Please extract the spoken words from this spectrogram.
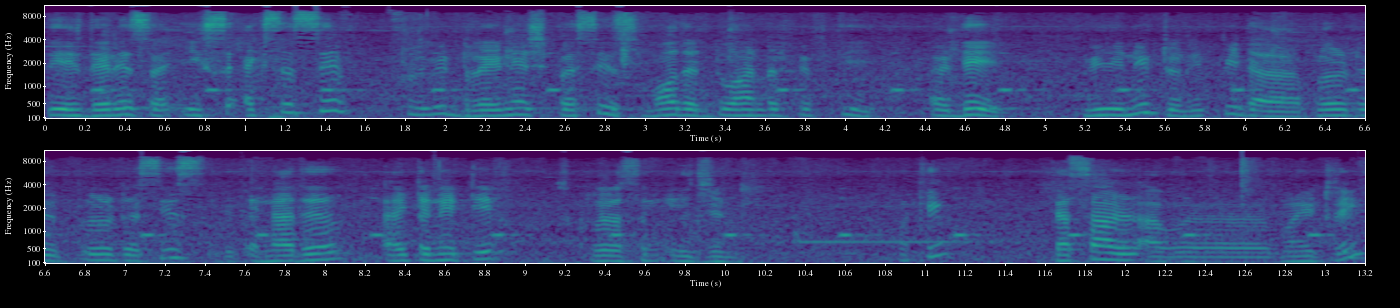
if there is a ex excessive fluid drainage persists more than 250 a day, we need to repeat the pleurodesis with another alternative sclerosing agent. Okay, that's all our monitoring.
